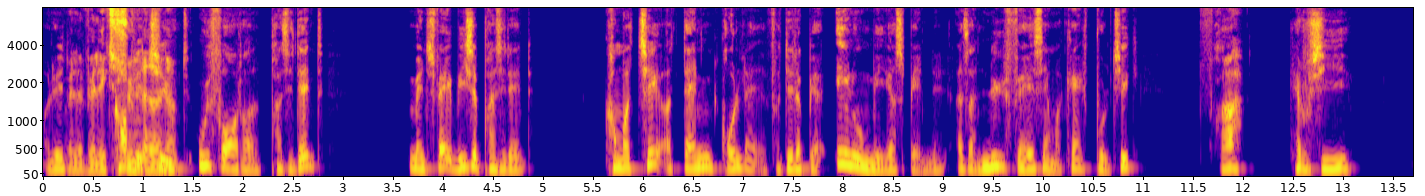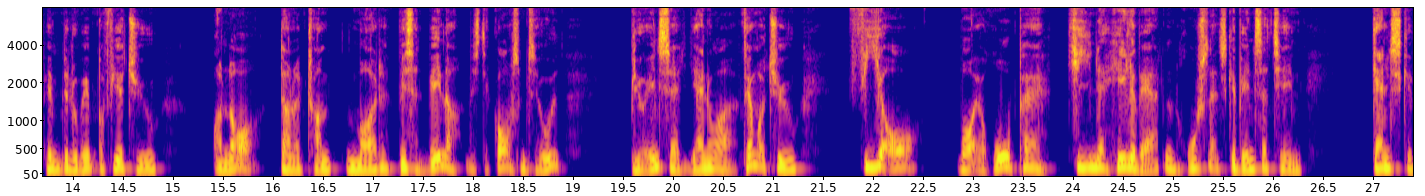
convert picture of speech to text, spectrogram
og lidt Vel, vel ikke kognitivt udfordret præsident, men svag vicepræsident, kommer til at danne grundlaget for det, der bliver endnu mere spændende. Altså en ny fase i amerikansk politik fra, kan du sige, 5. november 24, og når Donald Trump måtte, hvis han vinder, hvis det går som det ser ud, bliver indsat januar 25, fire år, hvor Europa, Kina, hele verden, Rusland skal vende sig til en ganske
